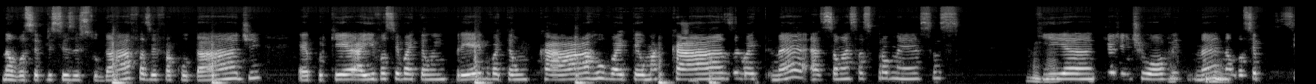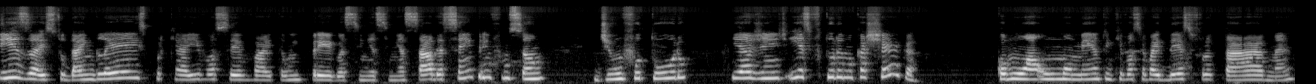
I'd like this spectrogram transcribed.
Não, você precisa estudar, fazer faculdade, é porque aí você vai ter um emprego, vai ter um carro, vai ter uma casa, vai, né? São essas promessas que, uhum. a, que a gente ouve, né? Uhum. Não, você precisa estudar inglês, porque aí você vai ter um emprego assim, assim, assado, é sempre em função de um futuro, e a gente, e esse futuro nunca chega, como um momento em que você vai desfrutar, né?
